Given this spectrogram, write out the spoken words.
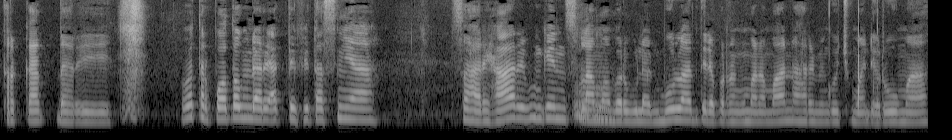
terkat dari apa terpotong dari aktivitasnya sehari-hari mungkin selama berbulan-bulan tidak pernah ke mana-mana. Hari minggu cuma di rumah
